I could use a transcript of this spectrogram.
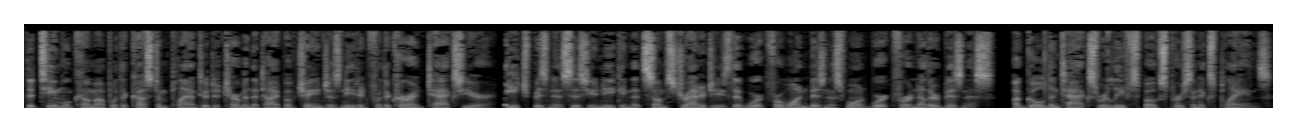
the team will come up with a custom plan to determine the type of changes needed for the current tax year. Each business is unique in that some strategies that work for one business won't work for another business, a Golden Tax Relief spokesperson explains.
